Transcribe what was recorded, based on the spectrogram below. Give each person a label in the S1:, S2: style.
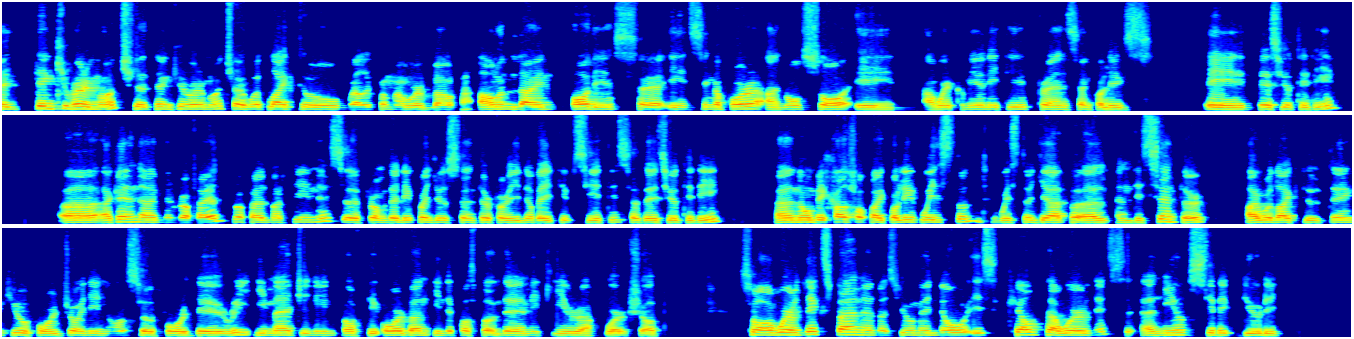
S1: Okay, thank you very much. Uh, thank you very much. I would like to welcome our online audience uh, in Singapore and also in our community, friends and colleagues in SUTD. Uh, again, I'm Rafael, Rafael Martinez uh, from the Kuan Yew Center for Innovative Cities at SUTD. And on behalf of my colleague Winston, Winston Yap uh, and the center, I would like to thank you for joining us for the reimagining of the urban in the post-pandemic era workshop. So our next panel, as you may know, is health awareness, a new civic duty.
